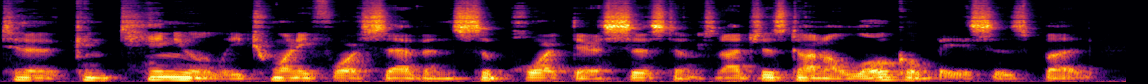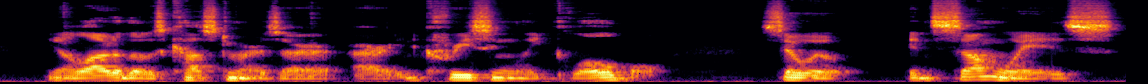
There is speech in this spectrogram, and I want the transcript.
to continually 24/7 support their systems not just on a local basis but you know a lot of those customers are are increasingly global so in some ways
